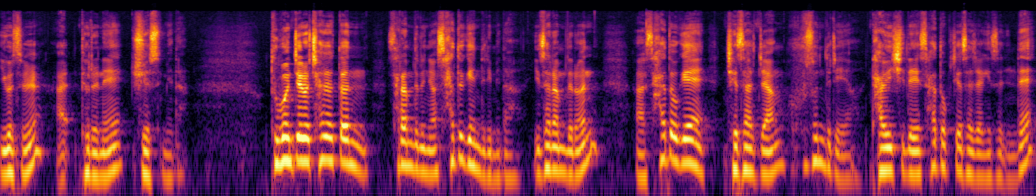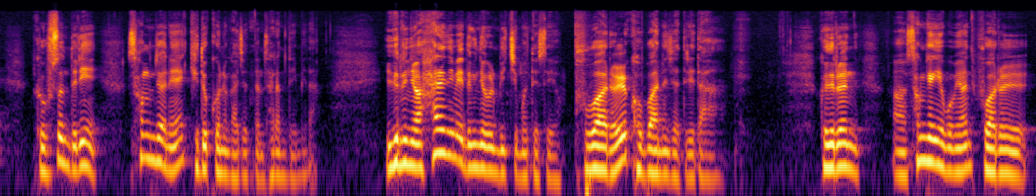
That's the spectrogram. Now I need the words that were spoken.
이것을 아- 드러내 주셨습니다. 두 번째로 찾았던 사람들은요 사두개인들입니다. 이 사람들은 아, 사독의 제사장 후손들이에요. 다윗 시대에 사독 제사장이 있었는데 그 후손들이 성전에 기득권을 가졌던 사람들입니다. 이들은요 하나님의 능력을 믿지 못했어요. 부활을 거부하는 자들이다. 그들은 어, 성경에 보면 부활을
